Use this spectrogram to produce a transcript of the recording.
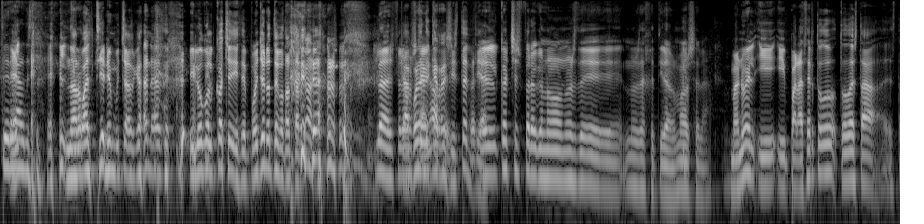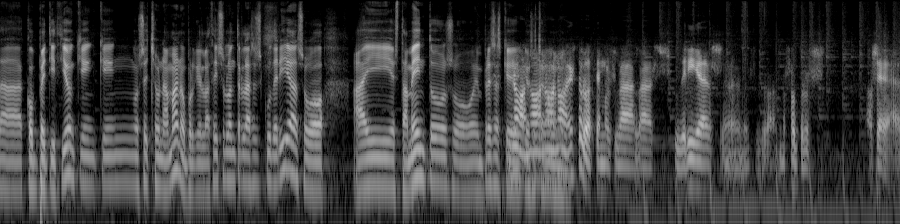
Tiene Él, ganas de- él normal tiene muchas ganas y luego el coche dice, pues yo no tengo tantas ganas. Claro, Que esperamos acuérdate que- que no, resistencia. El coche espero que no nos, de, nos deje tirar, malo será. Manuel, y, y para hacer todo, toda esta, esta competición, ¿quién, ¿quién os echa una mano? Porque lo hacéis solo entre las escuderías o hay estamentos o empresas que, no, que os no, no, no, esto lo hacemos la- las escuderías, eh, nosotros, o sea,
